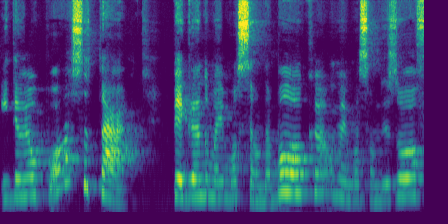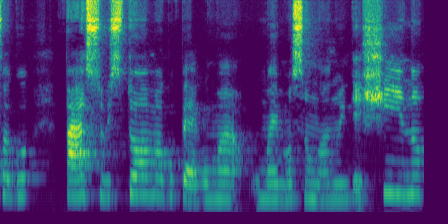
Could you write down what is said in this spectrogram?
Então eu posso estar tá pegando uma emoção da boca, uma emoção do esôfago, passo o estômago, pego uma, uma emoção lá no intestino.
